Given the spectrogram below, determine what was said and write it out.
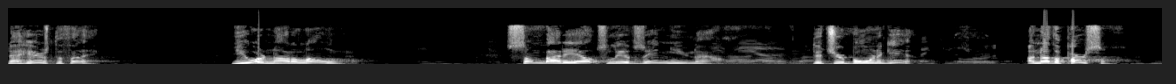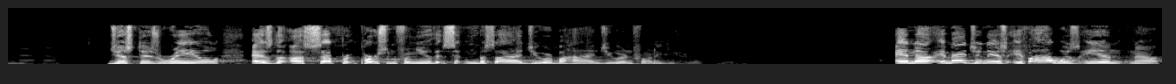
Now, here's the thing you are not alone. Somebody else lives in you now that you're born again. Another person. Just as real as the, a separate person from you that's sitting beside you or behind you or in front of you. And now imagine this, if I was in, now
